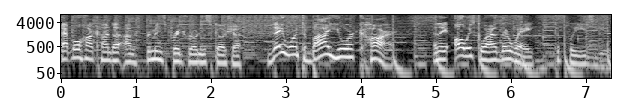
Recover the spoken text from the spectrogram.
At Mohawk Honda on Freeman's Bridge Road in Scotia, they want to buy your car, and they always go out of their way to please you.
